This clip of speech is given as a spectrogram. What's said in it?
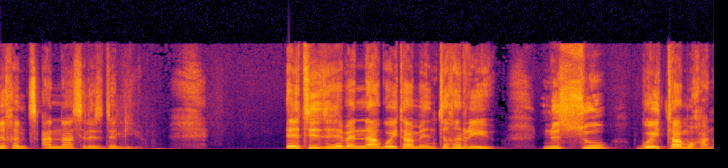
ንከምፃና ስለ ዝደሊ እዩ እቲ ዝህበና ጎይታ ምእንቲ ክንርኢ እዩ ንሱ ጎይታ ምዃኑ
